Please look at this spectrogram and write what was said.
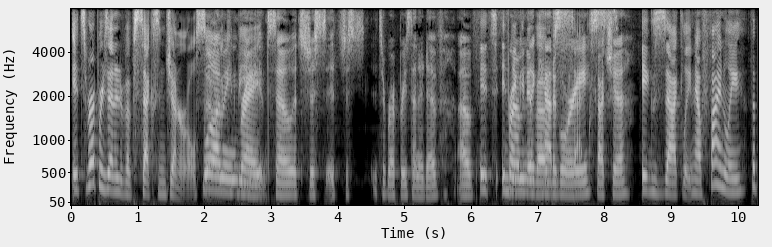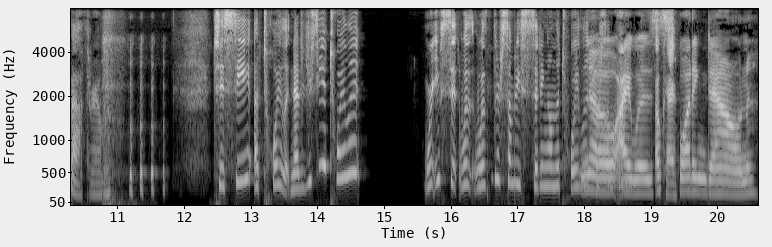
it's representative of sex in general. So well, I mean, be- right. So it's just, it's just, it's a representative of It's from the category. sex. Gotcha. Exactly. Now, finally, the bathroom. to see a toilet. Now, did you see a toilet? Weren't you sit? Was wasn't there somebody sitting on the toilet? or No, I was Okay. squatting down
